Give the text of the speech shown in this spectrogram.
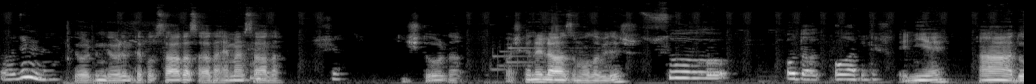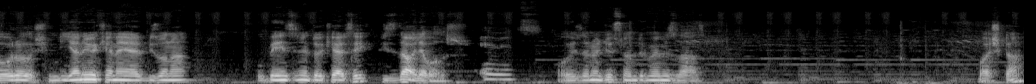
Gördün mü? Gördüm gördüm. Depo sağda sağda hemen sağda. Şu İşte orada. Başka ne lazım olabilir? su o da olabilir. E niye? Ha doğru. Şimdi yanıyorken eğer biz ona bu benzini dökersek bizde alev alır. Evet. O yüzden önce söndürmemiz lazım. Başka?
